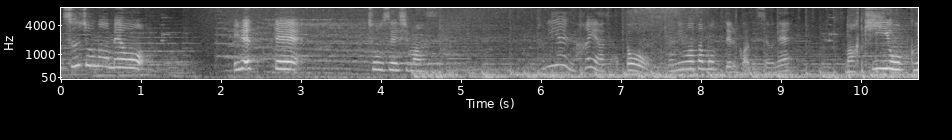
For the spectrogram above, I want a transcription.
通常の飴を入れて調整します。とりあえず速さと何技持ってるかですよね。マキオくん。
